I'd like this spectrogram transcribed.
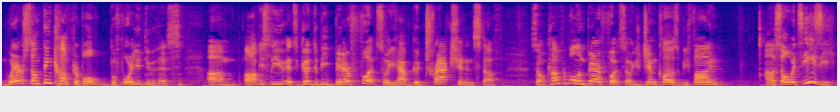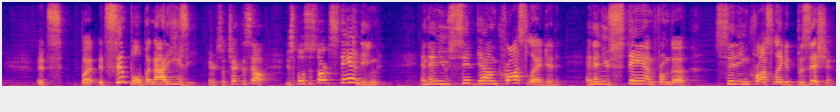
wear something comfortable before you do this. Um, obviously, you- it's good to be barefoot so you have good traction and stuff. So comfortable and barefoot, so your gym clothes will be fine. Uh, so it's easy. It's but it's simple but not easy. Here, so check this out. You're supposed to start standing, and then you sit down cross-legged, and then you stand from the sitting cross-legged position.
